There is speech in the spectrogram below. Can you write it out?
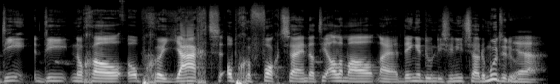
die, die nogal opgejaagd, opgefokt zijn, dat die allemaal nou ja, dingen doen die ze niet zouden moeten doen. Ja.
